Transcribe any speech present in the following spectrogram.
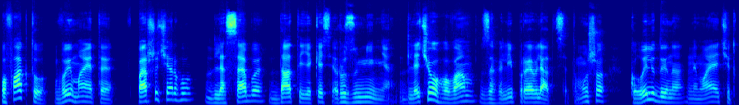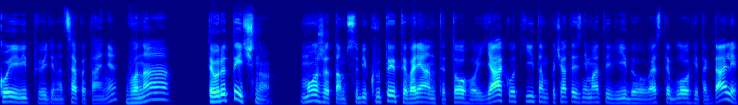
По факту, ви маєте в першу чергу для себе дати якесь розуміння, для чого вам взагалі проявлятися. Тому що коли людина не має чіткої відповіді на це питання, вона теоретично може там собі крутити варіанти того, як от їй там почати знімати відео, вести блог і так далі.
